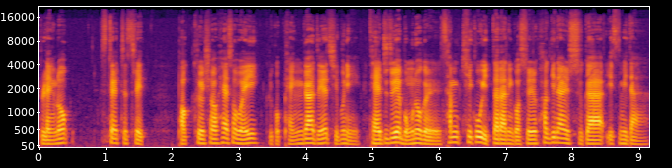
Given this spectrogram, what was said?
블랙록, 스테이트 스트리트, 버크셔 해서웨이 그리고 뱅가드의 지분이 대주주의 목록을 삼키고 있다는 것을 확인할 수가 있습니다.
